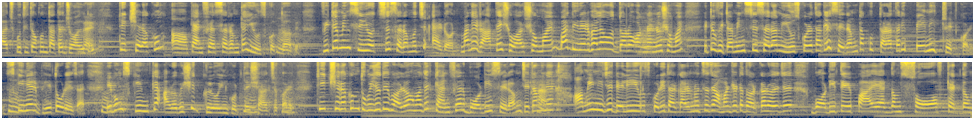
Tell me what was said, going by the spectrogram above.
গাছ পুঁতি তখন তাতে জল দিই। ঠিক সেরকম ক্যানফেয়ার সেরামটা ইউজ করতে হবে। ভিটামিন সি হচ্ছে সেরাম হচ্ছে অ্যাড অন মানে রাতে শোয়ার সময় বা দিনের বেলাও ধরো অন্যান্য সময় একটু ভিটামিন সি সেরাম ইউজ করে থাকলে সেরামটা খুব তাড়াতাড়ি পেনিট্রেট করে স্কিনের ভেতরে যায় এবং স্কিনকে আরও বেশি গ্লোয়িং করতে সাহায্য করে। ঠিক সেরকম তুমি যদি বলো আমাদের ক্যানফেয়ার বডি সেরাম যেটা মানে আমি নিজে ডেলি ইউজ করি তার কারণ হচ্ছে যে আমার যেটা দরকার হয়েছে বডিতে পায়ে একদম সফট একদম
